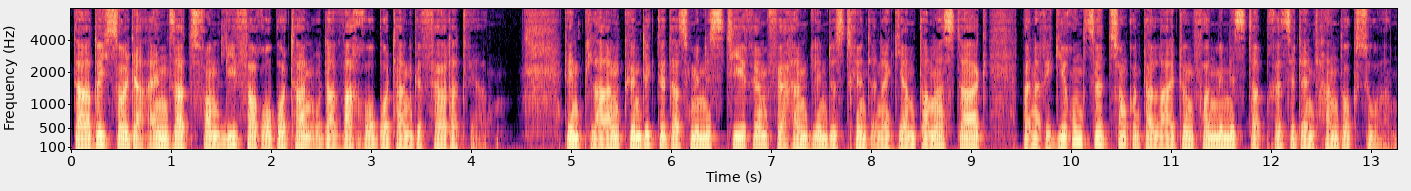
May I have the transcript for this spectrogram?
Dadurch soll der Einsatz von Lieferrobotern oder Wachrobotern gefördert werden. Den Plan kündigte das Ministerium für Handel, Industrie und Energie am Donnerstag bei einer Regierungssitzung unter Leitung von Ministerpräsident Han Dok-soo an.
